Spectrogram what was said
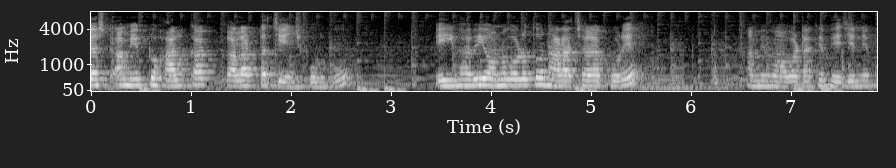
জাস্ট আমি একটু হালকা কালারটা চেঞ্জ করব। এইভাবেই অনবরত নাড়াচাড়া করে আমি মাওয়াটাকে ভেজে নেব।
